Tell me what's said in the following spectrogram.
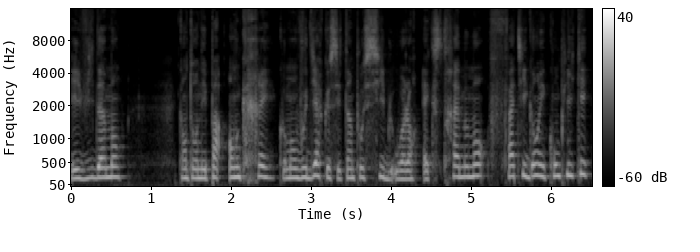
Évidemment, quand on n'est pas ancré, comment vous dire que c'est impossible ou alors extrêmement fatigant et compliqué,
